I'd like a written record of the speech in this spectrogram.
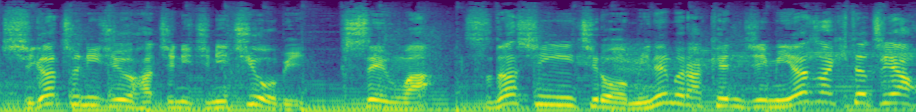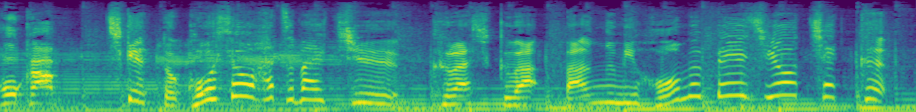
4月28日日曜日出演は須田慎一郎峯村健司宮崎哲弥ほかチケット好評発売中詳しくは番組ホームページをチェック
